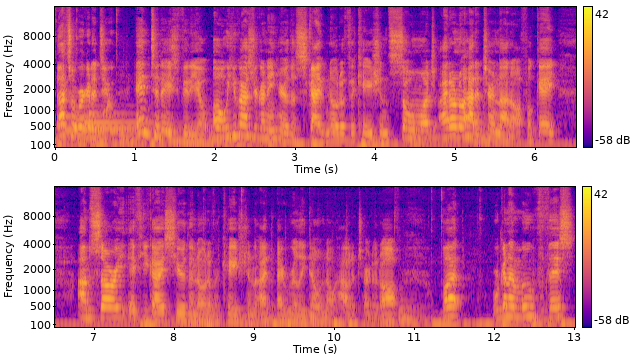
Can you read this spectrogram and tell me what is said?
that's what we're gonna do in today's video. Oh, you guys are gonna hear the Skype notification so much, I don't know how to turn that off, okay? I'm sorry if you guys hear the notification, I, I really don't know how to turn it off, but we're gonna move this,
